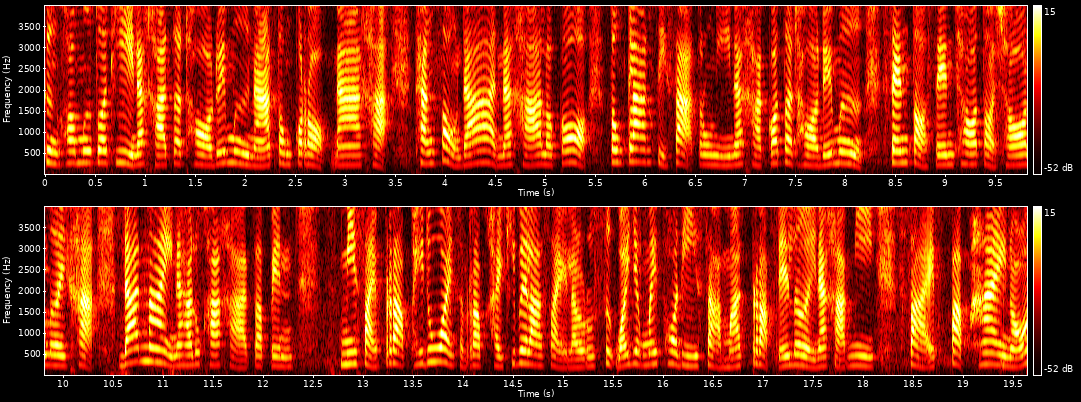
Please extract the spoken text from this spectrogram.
กึ่งทอมือตัวทีนะคะ จะทอด้วยมือนะตรงกรอบหน้าค่ะ ทั้งสองด้านนะคะ แล้วก็ตรงกลางศีรษะตรงนี้นะคะ ก็จะทอด้วยมือเส้นต่อเส้นช่อต่อช่อเลยค่ะ ด้านในนะคะ ลูกค้าขาจะเป็นมีสายปรับให้ด้วยสำหรับใครที่เวลาใส่แล้วรู้สึกว่ายังไม่พอดีสามารถปรับได้เลยนะคะ มีสายปรับให้เนาะ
